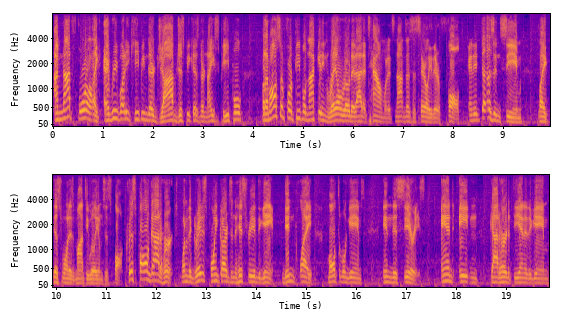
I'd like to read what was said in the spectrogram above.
I'm not for like everybody keeping their job just because they're nice people, but I'm also for people not getting railroaded out of town when it's not necessarily their fault. And it doesn't seem like this one is Monty Williams' fault. Chris Paul got hurt, one of the greatest point guards in the history of the game, didn't play multiple games in this series. And Ayton got hurt at the end of the game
